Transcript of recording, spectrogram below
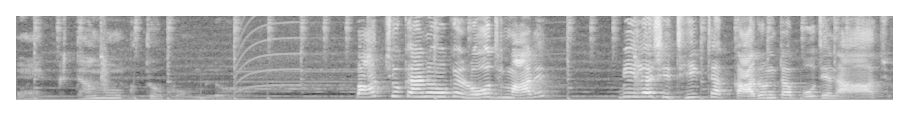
একটা মুখ তো কমল। বাচ্চু কেন ওকে রোজ মারে? বিলাসী ঠিকঠাক কারণটা বোঝে না আজও।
